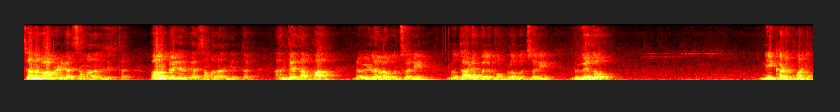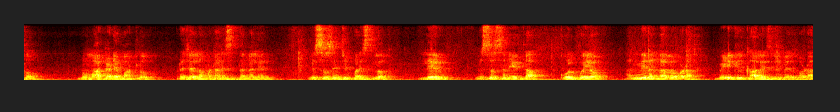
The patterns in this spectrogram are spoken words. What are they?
చంద్రబాబు నాయుడు గారు సమాధానం చెప్తారు పవన్ కళ్యాణ్ గారు సమాధానం చెప్తారు. అంతే తప్ప నువ్వు ఇళ్ళలో కూర్చొని నువ్వు తాడేపల్లి కొంపలో కూర్చొని నువ్వేదో నీ కడుపు మంటతో నువ్వు మాట్లాడే మాటలు ప్రజలు నమ్మటానికి సిద్ధంగా లేరు. విశ్వసించే పరిస్థితిలో లేరు. విశ్వసనీయత కోల్పోయావు. అన్ని రంగాల్లో కూడా మెడికల్ కాలేజీల మీద కూడా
